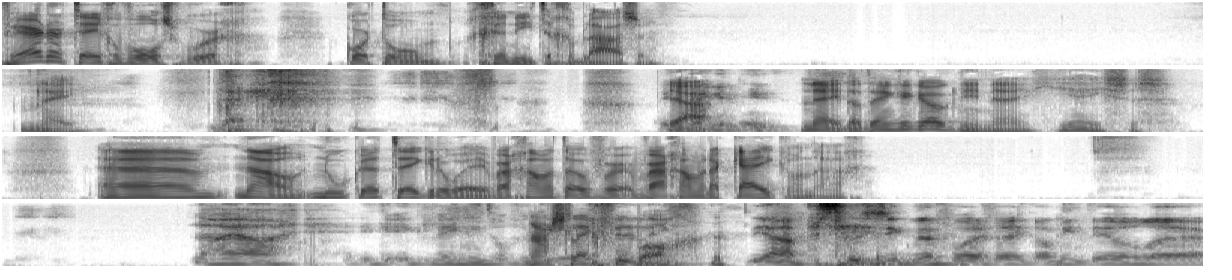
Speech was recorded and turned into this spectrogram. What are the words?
Werder tegen Wolfsburg. Kortom, genieten geblazen. Nee. Nee. ik Ja. denk het niet. Nee, dat denk ik ook niet. Nee, jezus. Ehm, nou, Noeke, take it away. Waar gaan we, het over, waar gaan we naar kijken vandaag? Nou ja, ik, ik weet niet of ik... Naar slecht ik ben- voetbal. Ja, precies. Ik ben vorige week al niet heel... eh,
